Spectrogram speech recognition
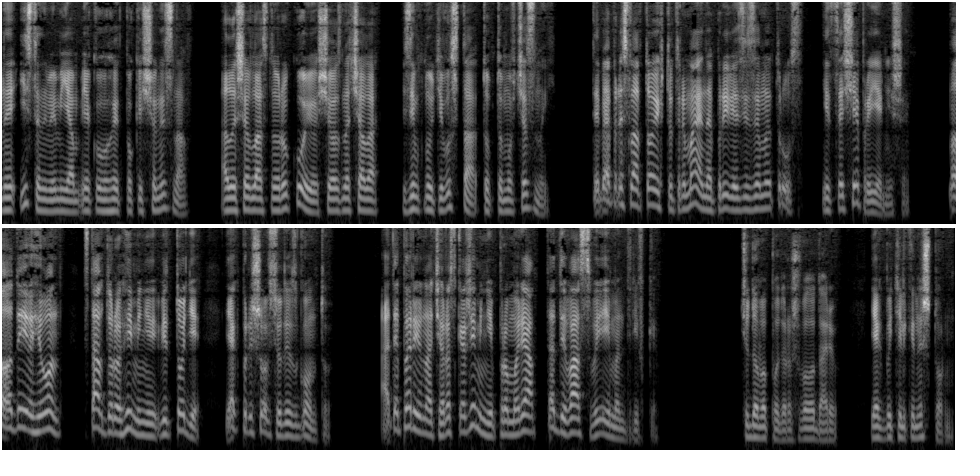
не істинним ім'ям, якого гет поки що не знав, а лише власною рукою, що означала зімкнуті вуста, тобто мовчазний. Тебе прислав той, хто тримає на прив'язі землетрус, і це ще приємніше. Молодий Огіон став дорогим мені відтоді, як прийшов сюди з гонту. А тепер, юначе, розкажи мені про моря та дива своєї мандрівки. Чудова подорож, володарю, якби тільки не шторм.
